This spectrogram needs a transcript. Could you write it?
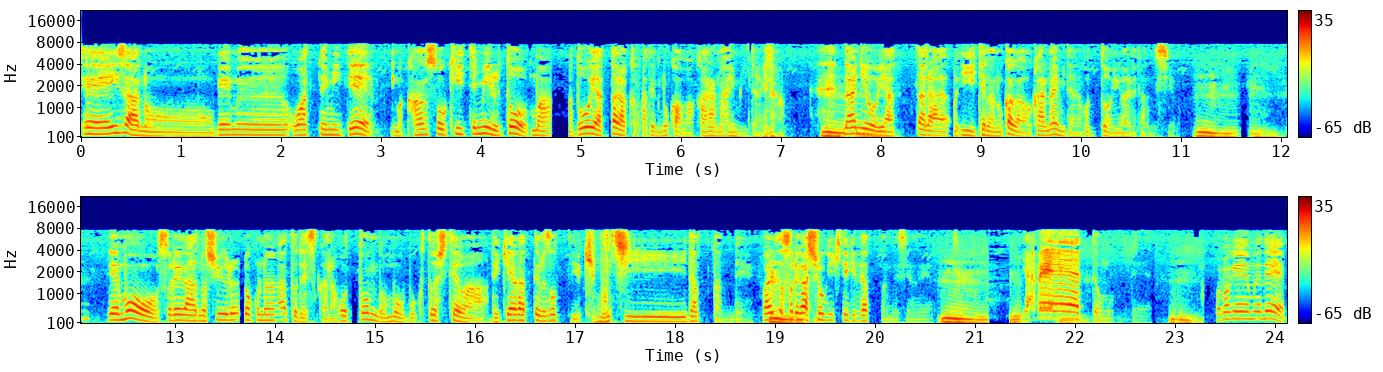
えーいざ、あの、ゲーム終わってみて、まあ、感想を聞いてみると、まあ、どうやったら勝てるのか分からないみたいな、何をやったらいい手なのかが分からないみたいなことを言われたんですよ。うん。うん。で、もう、それがあの収録の後ですから、ほとんどもう僕としては出来上がってるぞっていう気持ちだったんで、割とそれが衝撃的だったんですよね。うん。やべえって思って。うん。このゲームで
